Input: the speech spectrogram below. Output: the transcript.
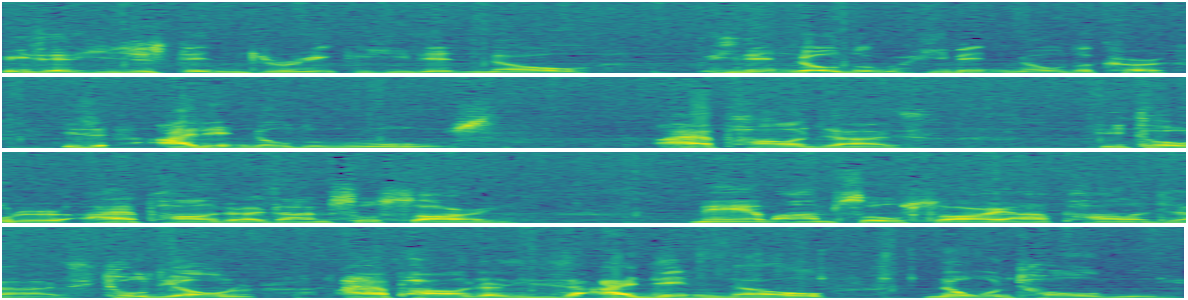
He said he just didn't drink. He didn't know. He didn't know the. He didn't know the cur. He said I didn't know the rules. I apologize. He told her I apologize. I'm so sorry, ma'am. I'm so sorry. I apologize. He told the owner I apologize. He said I didn't know. No one told me.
